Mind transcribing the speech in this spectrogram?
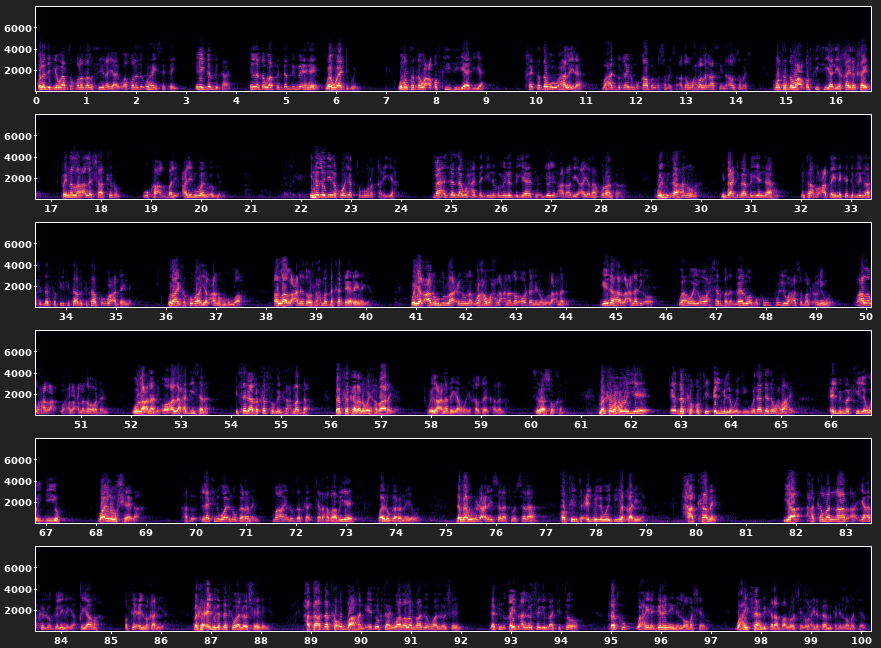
Qolada jawaabta qolada la siinayaa waa qolada u haysatay inay dembi tahay. In la dawaafo dembi meehe waa waajib wey waman waxaad bikayri muqaabal u samayso adoon waxba lagaa siina a u samayso. Waman tadawaca qofkii siyaadiya khayran khayr. Fa in allaha alla shaakirun wuu ka aqbali. Caliimu waanu ogyahay in aladiina kuwa yaktumuuna qariya. Maa anzalnaa waxaan dejinay oo min albayaanaati xujooyin cadaad iyo aayadaha qur'aanka ah. Walhudaa hanuuna min bacdi maa bayanaahu intaan u cadaynay kadib linaasi dadka filkitaabi kitaabka ugu cadaynay wayalcanuhum laacinuuna waxa wax lacnado oo dhanina wuu lacnadi. Geedaha lacnadi oo wahwy waa wax shar badan. Meel walba kulli waxaasoo malcuuniin wey alla wax lacnado oo dhani wuu lacnadi. Oo alle xaggiisana isagaaba ka fogeyn raxmadda. Dadka kalena way habaarayaan way lacnadayaan wey khalqiga kalena. Sidaasoo kale. Marka waxa weeye dadka qofkii cilmi la weydiiyo wadaadada waxba haysta cilmi markii la weydiiyo waa inuu sheegaa laakiin waa inuu garanayo. Ma aha inuu dadka jarhabaabiye waa inuu garanayo wey nabigaa wuxuu uhi calayhi salaatu wasalaam qofkii inta cilmi la weydiiye qariya xakame yaa xakamo naar ah yaa afka loo gelinaya qiyaamaha qofkii cilmi qariya. Marka cilmiga dadka waa loo sheegaya. Xataa dadka u baahan eed og tahay waa lala maagay waa loo sheegay. Laakiin qayb aan loo sheegin baa jirto dadku waxayna garanaynin looma sheego waxay fahmi karaan baa loo sheega waxayna fahmi karin looma sheego.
